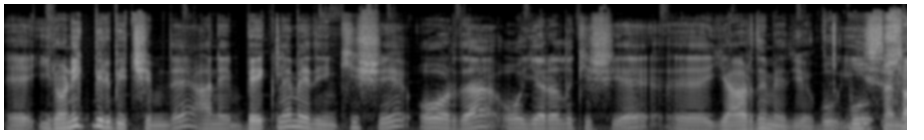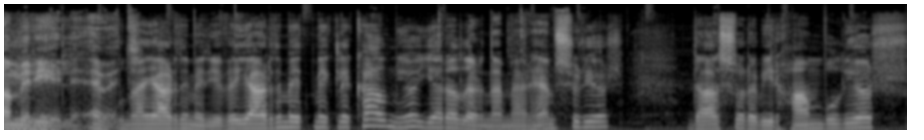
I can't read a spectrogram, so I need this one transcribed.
e, ironik bir biçimde hani beklemediğin kişi orada o yaralı kişiye e, yardım ediyor. Bu, Bu Samiriyeli. Evet. Buna yardım ediyor ve yardım etmekle kalmıyor. Yaralarına merhem sürüyor. Daha sonra bir han buluyor.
